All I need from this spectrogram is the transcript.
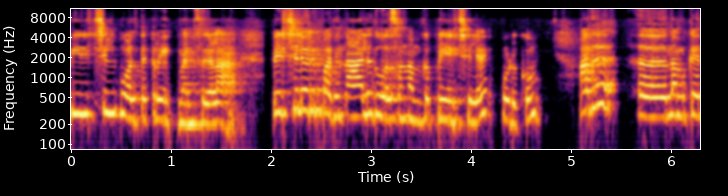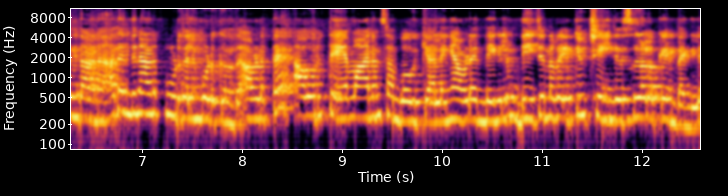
പിഴിച്ചിൽ പോലത്തെ ട്രീറ്റ്മെന്റ്സുകളാണ് പിഴിച്ചിൽ ഒരു പതിനാല് ദിവസം നമുക്ക് പിഴിച്ചിൽ കൊടുക്കും. അത് നമുക്ക് എന്താണ്? അതെന്തിനാണ് കൂടുതലും കൊടുക്കുന്നത്? അവിടുത്തെ ആ ഒരു തേമാനം സംഭവിക്കുക അല്ലെങ്കിൽ അവിടെ എന്തെങ്കിലും ഡീജനറേറ്റീവ് ചേഞ്ചസുകളൊക്കെ ഉണ്ടെങ്കിൽ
